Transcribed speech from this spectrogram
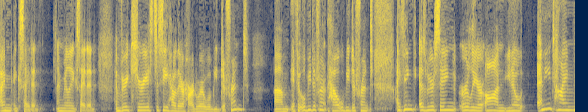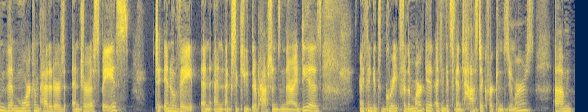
I'm excited. I'm really excited. I'm very curious to see how their hardware will be different. Um, if it will be different, how it will be different. I think, as we were saying earlier on, you know, anytime that more competitors enter a space, to innovate and and execute their passions and their ideas i think it's great for the market. I think it's fantastic for consumers. Um,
